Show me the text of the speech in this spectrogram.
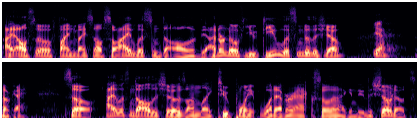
I also find myself so I listen to all of the I don't know if you do you listen to the show? Yeah, Okay. So I listen to all the shows on like two point whatever X so that I can do the show notes.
